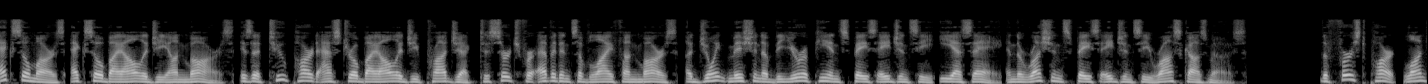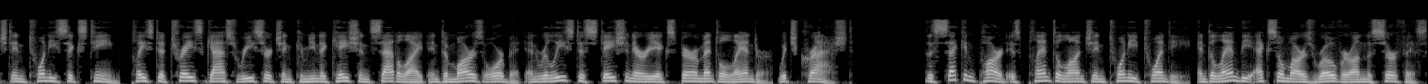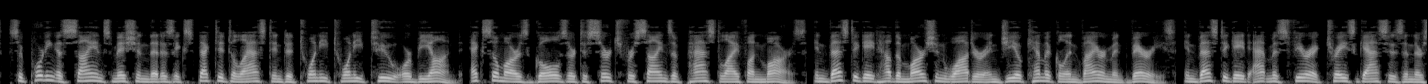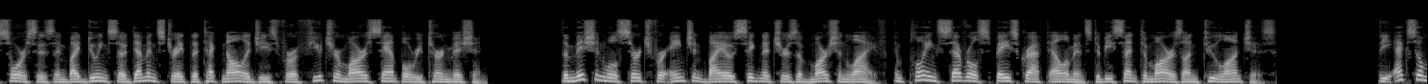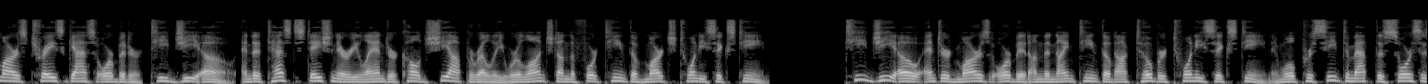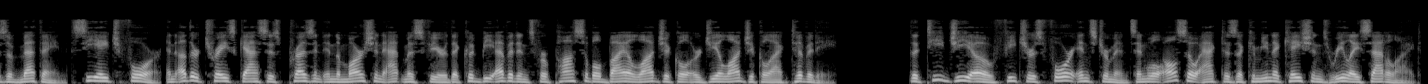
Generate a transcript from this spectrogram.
ExoMars Exobiology on Mars is a two-part astrobiology project to search for evidence of life on Mars, a joint mission of the European Space Agency (ESA) and the Russian space agency Roscosmos. The first part, launched in 2016, placed a trace gas research and communication satellite into Mars orbit and released a stationary experimental lander which crashed. The second part is planned to launch in 2020, and to land the ExoMars rover on the surface, supporting a science mission that is expected to last into 2022 or beyond. ExoMars' goals are to search for signs of past life on Mars, investigate how the Martian water and geochemical environment varies, investigate atmospheric trace gases and their sources, and by doing so demonstrate the technologies for a future Mars sample return mission. The mission will search for ancient biosignatures of Martian life, employing several spacecraft elements to be sent to Mars on two launches. The ExoMars Trace Gas Orbiter and a test stationary lander called Schiaparelli were launched on 14 March 2016. TGO entered Mars orbit on 19 October 2016 and will proceed to map the sources of methane CH4 and other trace gases present in the Martian atmosphere that could be evidence for possible biological or geological activity. The TGO features four instruments and will also act as a communications relay satellite.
